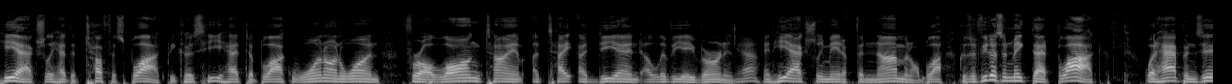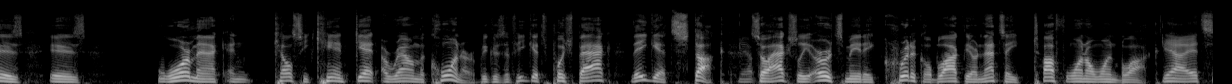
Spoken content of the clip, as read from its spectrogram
He actually had the toughest block because he had to block one on one for a long time a tight a D end Olivier Vernon, Yeah. and he actually made a phenomenal block. Because if he doesn't make that block, what happens is is Warmack and Kelce can't get around the corner because if he gets pushed back, they get stuck. Yep. So actually, Ertz made a critical block there, and that's a tough one on one block. Yeah, it's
